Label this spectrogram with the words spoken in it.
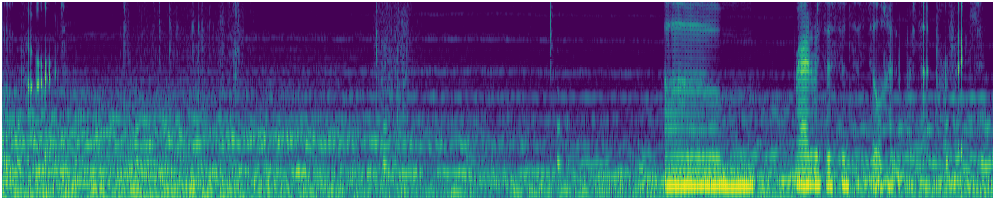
Blue card. Um, rad resistance is still 100% perfect.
